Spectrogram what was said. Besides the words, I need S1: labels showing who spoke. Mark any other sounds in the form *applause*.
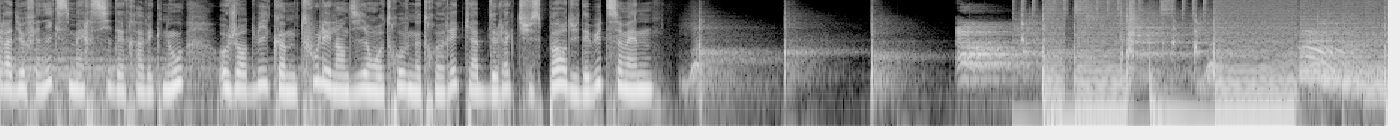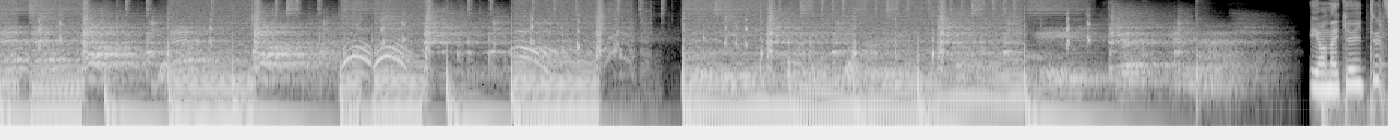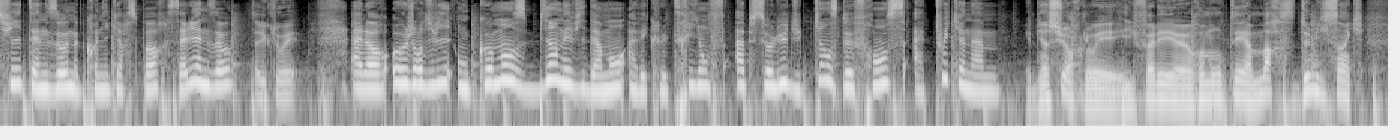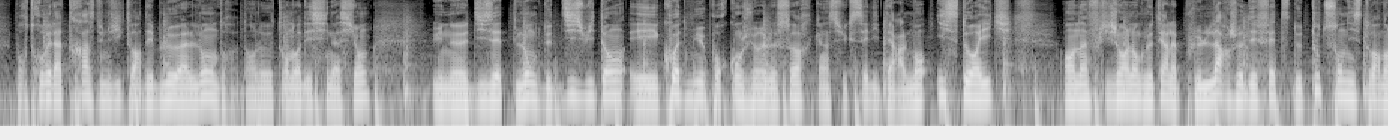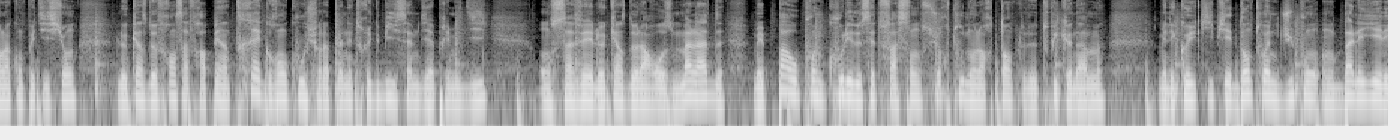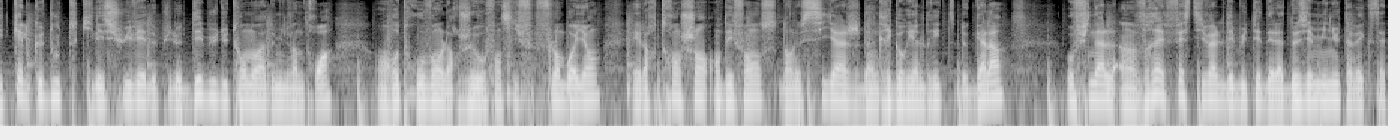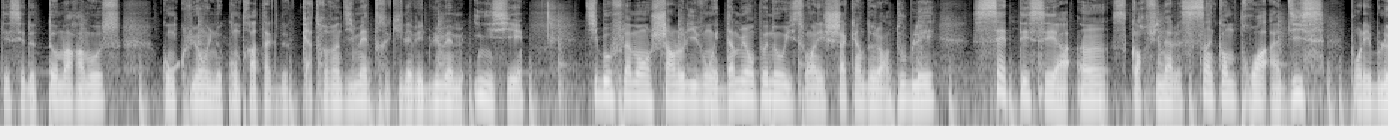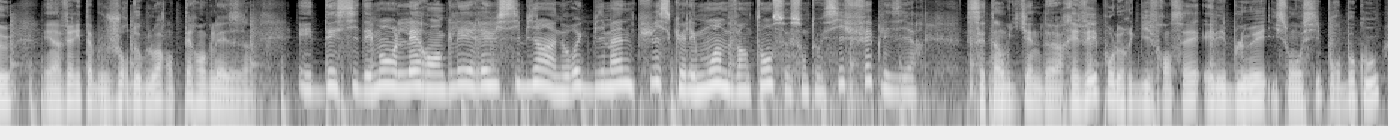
S1: Radio Phoenix, merci d'être avec nous. Aujourd'hui, comme tous les lundis, on retrouve notre récap de l'actu sport du début de semaine. Et on accueille tout de suite Enzo, notre chroniqueur sport. Salut Enzo
S2: Salut Chloé
S1: Alors aujourd'hui, on commence bien évidemment avec le triomphe absolu du 15 de France à Twickenham.
S2: Et bien sûr Chloé, il fallait euh, remonter à mars 2005 pour trouver la trace d'une victoire des Bleus à Londres dans le tournoi Destination. Une disette longue de 18 ans et quoi de mieux pour conjurer le sort qu'un succès littéralement historique? En infligeant à l'Angleterre la plus large défaite de toute son histoire dans la compétition, le 15 de France a frappé un très grand coup sur la planète rugby samedi après-midi. On savait le 15 de la Rose malade, mais pas au point de couler de cette façon, surtout dans leur temple de Twickenham. Mais les coéquipiers d'Antoine Dupont ont balayé les quelques doutes qui les suivaient depuis le début du tournoi 2023, en retrouvant leur jeu offensif flamboyant et leur tranchant en défense dans le sillage d'un Grégory Aldrit de gala. Au final, un vrai festival débuté dès la deuxième minute avec cet essai de Thomas Ramos, concluant une contre-attaque de 90 mètres qu'il avait lui-même initié. Thibaut Flamand, Charles Olivon et Damien Penaud y sont allés chacun de leur doublé. 7 essais à 1, score final 53 à 10 pour les Bleus et un véritable jour de gloire en terre anglaise.
S1: Et décidément, l'air anglais réussit bien à nos rugbyman puisque les moins de 20 ans se sont aussi fait plaisir.
S2: C'est un week-end rêvé pour le rugby français et les Bleuets y sont aussi pour beaucoup.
